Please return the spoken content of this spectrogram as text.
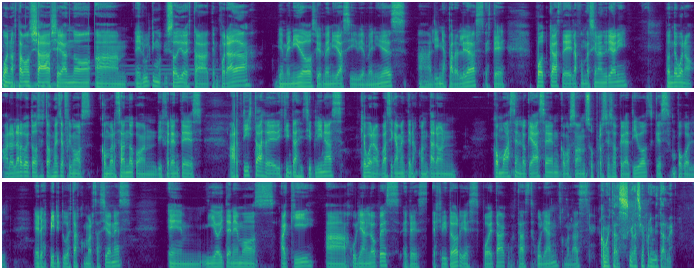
Bueno, estamos ya llegando al último episodio de esta temporada. Bienvenidos, bienvenidas y bienvenides a Líneas Paralelas, este podcast de la Fundación Andriani, donde, bueno, a lo largo de todos estos meses fuimos conversando con diferentes artistas de distintas disciplinas que, bueno, básicamente nos contaron cómo hacen lo que hacen, cómo son sus procesos creativos, que es un poco el, el espíritu de estas conversaciones. Em, y hoy tenemos aquí a Julián López. Él es escritor y es poeta. ¿Cómo estás, Julián? ¿Cómo andás? ¿Cómo estás? Gracias por invitarme.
